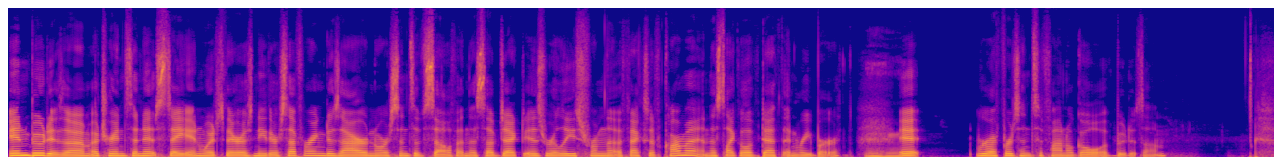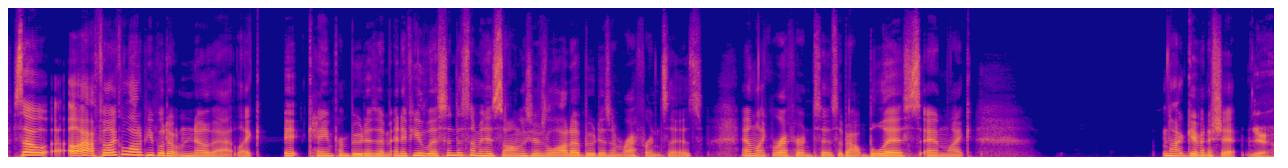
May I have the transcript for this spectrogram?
In Buddhism, a transcendent state in which there is neither suffering, desire, nor sense of self, and the subject is released from the effects of karma and the cycle of death and rebirth. Mhm. It represents the final goal of Buddhism. So uh, I feel like a lot of people don't know that. Like, it came from Buddhism. And if you listen to some of his songs, there's a lot of Buddhism references and like references about bliss and like not giving a shit. yeah,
